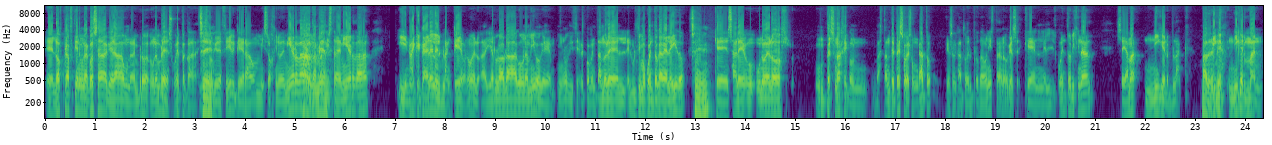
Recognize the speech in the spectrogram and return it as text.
Lovecraft tiene una cosa que era un hombre, de su época. eso quiere decir que era un misógino de mierda, un racista de mierda. Y no hay que caer en el blanqueo, ¿no? ayer lo hablaba con un amigo que, comentándole el, último cuento que había leído, que sale uno de los. Un personaje con bastante peso es un gato, que es el gato del protagonista, ¿no? Que, que en el cuento original se llama Nigger Black. Nigger Man.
